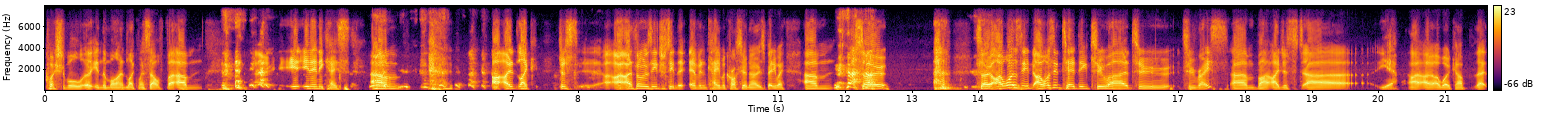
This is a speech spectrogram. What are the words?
questionable uh, in the mind like myself, but um, in, in any case, um, I, I like just I, I thought it was interesting that Evan came across your nose. But anyway, um, so so I was in I was intending to uh, to to race, um, but I just uh, yeah I, I I woke up that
